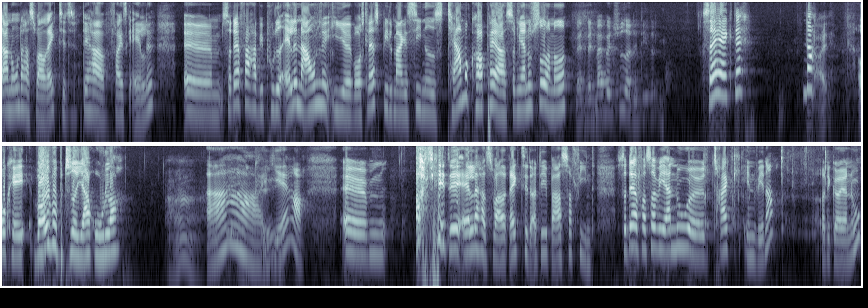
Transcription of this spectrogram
der er nogen, der har svaret rigtigt. Det har faktisk alle. Øhm, så derfor har vi puttet alle navnene i øh, vores lastbilmagasinets termokop her, som jeg nu sidder med. Men, men hvad betyder det, Ditte? Sagde jeg ikke det? Nå. Nej. Okay, Volvo betyder, jeg ruller. Ah, Ah, okay. ja. Yeah. Øhm, og det er det, alle har svaret rigtigt, og det er bare så fint. Så derfor så vil jeg nu øh, trække en vinder, og det gør jeg nu.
